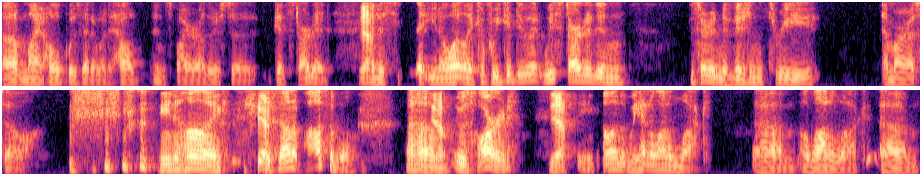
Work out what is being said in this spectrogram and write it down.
um, my hope was that it would help inspire others to get started yeah. and to see that you know what like if we could do it we started in we started in division three mrsl you know, like yes. it's not impossible. Um. It was hard. Yeah. You know, we had a lot of luck, um, a lot of luck, um,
